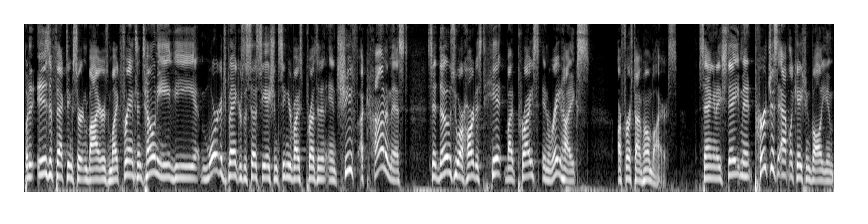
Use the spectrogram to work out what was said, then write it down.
But it is affecting certain buyers. Mike Fratantoni, the Mortgage Bankers Association senior vice president and chief economist, said those who are hardest hit by price and rate hikes are first-time home buyers. Saying in a statement, purchase application volume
